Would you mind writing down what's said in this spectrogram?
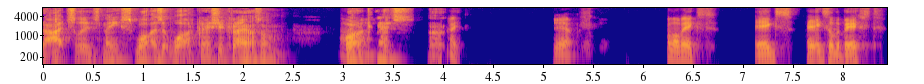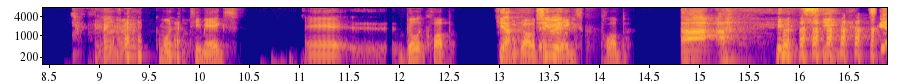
actually it's nice. What is it? Watercress you cry or something? Watercress. Uh, Yeah. I love eggs. Eggs. Eggs are the best. Right, Come on, team eggs. Uh, Bullet Club. Yeah, I'd rather see be eggs club. Ah, ah, see, see,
